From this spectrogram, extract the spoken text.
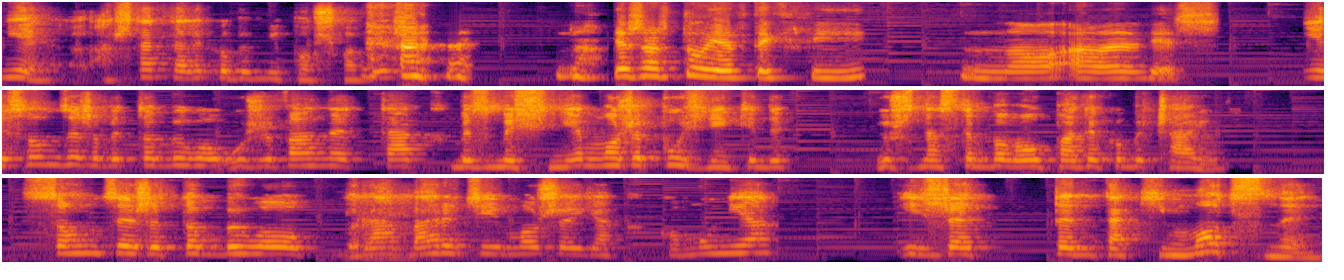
Nie, aż tak daleko bym nie poszła, wiesz? No, ja żartuję w tej chwili, no ale wiesz. Nie sądzę, żeby to było używane tak bezmyślnie, może później, kiedy już następował upadek obyczajów. Sądzę, że to było bardziej może jak komunia i że ten taki mocny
